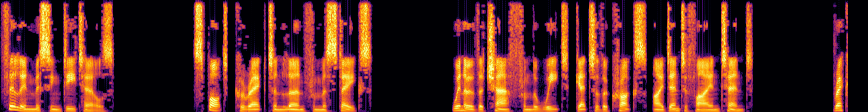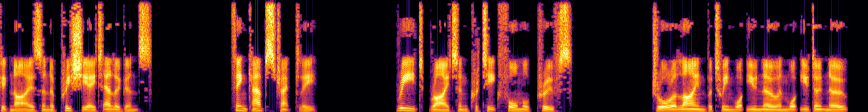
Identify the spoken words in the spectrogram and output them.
Fill in missing details. Spot, correct and learn from mistakes. Winnow the chaff from the wheat, get to the crux, identify intent Recognize and appreciate elegance Think abstractly Read, write and critique formal proofs Draw a line between what you know and what you don't know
